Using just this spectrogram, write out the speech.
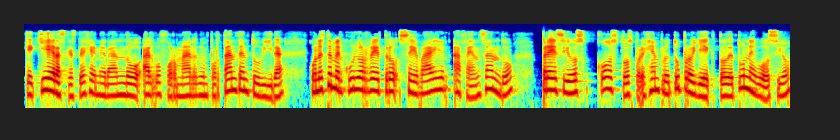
que quieras que esté generando algo formal, algo importante en tu vida, con este Mercurio retro se va a ir afianzando precios, costos, por ejemplo, de tu proyecto, de tu negocio.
